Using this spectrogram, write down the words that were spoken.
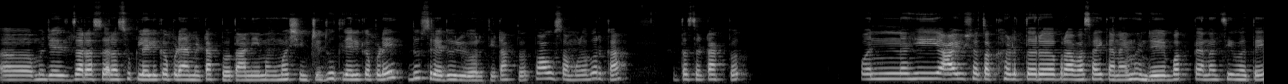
म्हणजे जरा जरा सुकलेले कपडे आम्ही टाकतो आणि मग मशीनची धुतलेले कपडे दुसऱ्या दोरीवरती टाकतो पावसामुळं बरं का? तसं टाकतो पण ही आयुष्याचा खडतर प्रवास आहे का नाही म्हणजे बघतानाच ही होते.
